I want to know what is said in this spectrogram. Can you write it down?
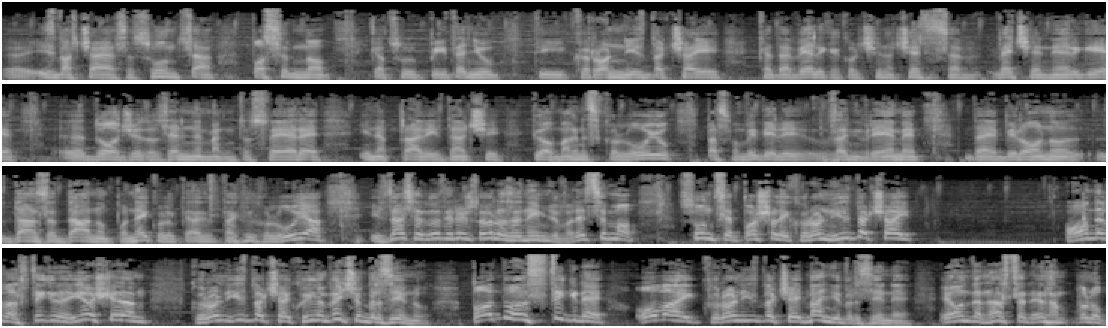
e, izbačaja sa sunca, posebno kad su u pitanju ti koronni izbačaji, kada velika količina čestica veće energije e, dođe do zemljne magnetosfere i napravi znači geomagnetsku luju, pa smo vidjeli u zadnje vrijeme da je bilo ono dan za danom po nekoliko tak- takvih luja i znači da je nešto vrlo zanimljivo. Recimo, sunce pošalje koronni izbačaj onda vam stigne još jedan koroni izbačaj koji ima veću brzinu. Pa onda on stigne ovaj koroni izbačaj manje brzine. E onda nastane jedan ono,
